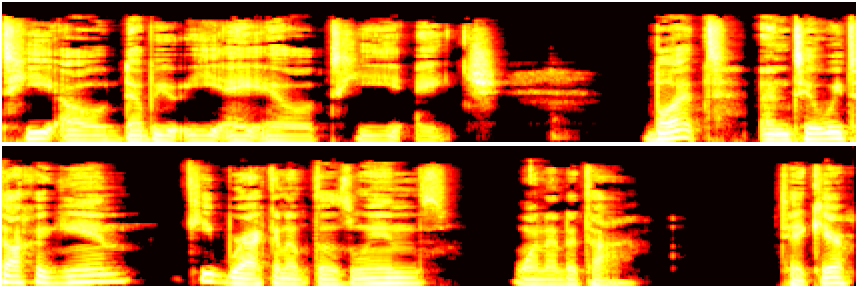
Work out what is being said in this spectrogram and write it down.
T O W E A L T H. But until we talk again, keep racking up those wins one at a time. Take care.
